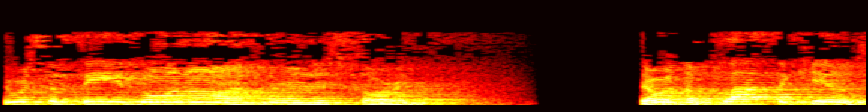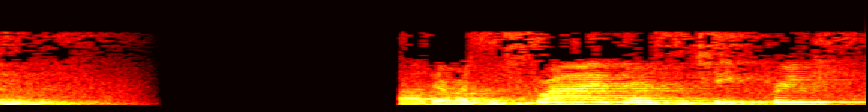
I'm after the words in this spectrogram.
There were some things going on during this story. There was a plot to kill Jesus. There were some scribes, there were some chief priests.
